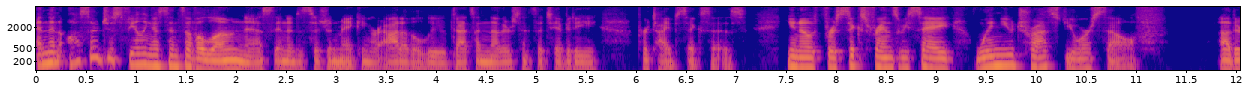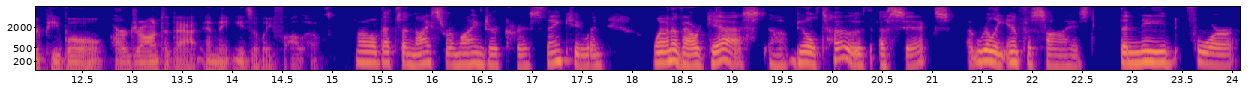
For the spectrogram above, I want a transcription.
and then also just feeling a sense of aloneness in a decision making or out of the loop. That's another sensitivity for type sixes. You know, for six friends, we say, when you trust yourself, other people are drawn to that and they easily follow. Oh, that's a nice reminder, Chris. Thank you. And one of our guests, uh, Bill Toth, a six, really emphasized the need for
